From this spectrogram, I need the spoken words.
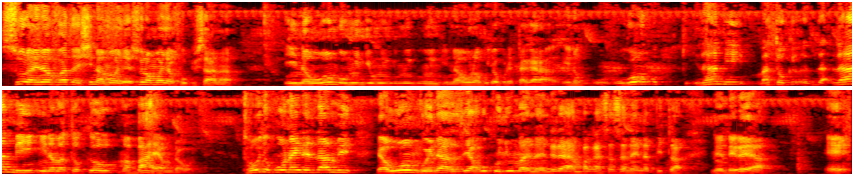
sura inayofuata 21 ni sura moja fupi sana ina uongo mwingi mwingi mwingi mwingi na unakuja kuleta gara ina uongo dhambi matokeo dhambi ina matokeo mabaya muda wote. Tunakuja kuona ile dhambi ya uongo inaanzia huku nyuma inaendelea mpaka sasa na inapita inaendelea eh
